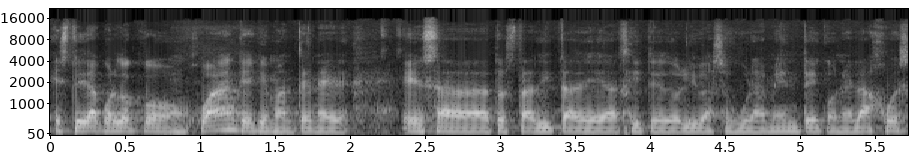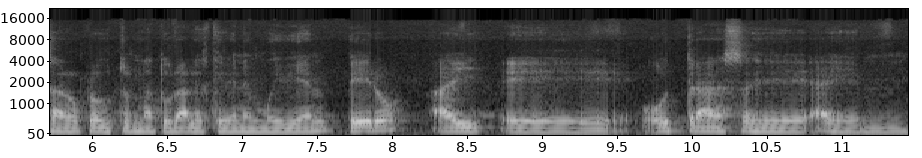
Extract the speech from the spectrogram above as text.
Estoy de acuerdo con Juan que hay que mantener esa tostadita de aceite de oliva seguramente con el ajo, es algo productos naturales que vienen muy bien, pero hay eh, otras eh, em,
